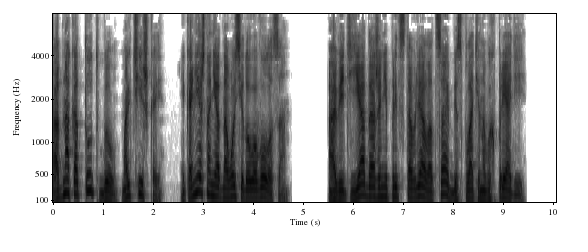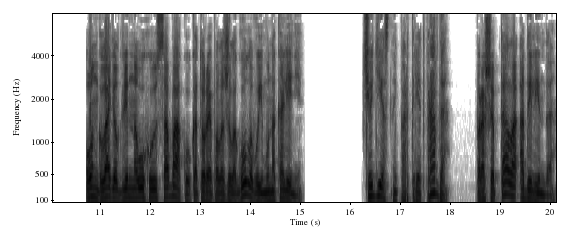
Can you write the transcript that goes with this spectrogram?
Однако тут был мальчишкой. И, конечно, ни одного седого волоса. А ведь я даже не представлял отца без платиновых прядей. Он гладил длинноухую собаку, которая положила голову ему на колени. «Чудесный портрет, правда?» – прошептала Аделинда.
